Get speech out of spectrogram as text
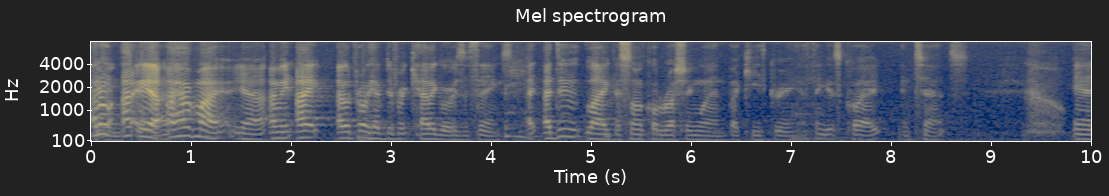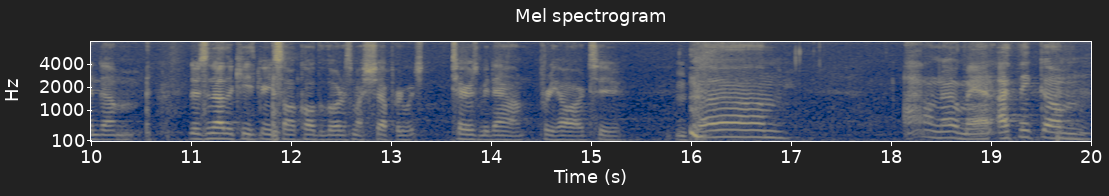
I don't. I, yeah, I have my. Yeah, I mean, I, I would probably have different categories of things. I, I do like a song called "Rushing Wind" by Keith Green. I think it's quite intense. And um, there's another Keith Green song called "The Lord Is My Shepherd," which tears me down pretty hard too. Um, I don't know, man. I think. Um,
